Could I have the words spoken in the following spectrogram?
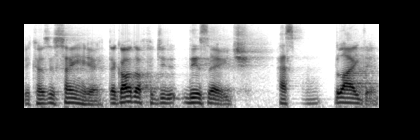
Because it's saying here, the God of this age has blinded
